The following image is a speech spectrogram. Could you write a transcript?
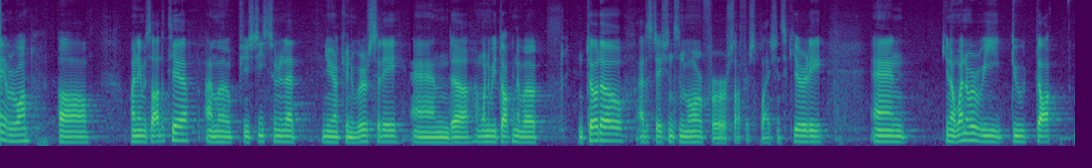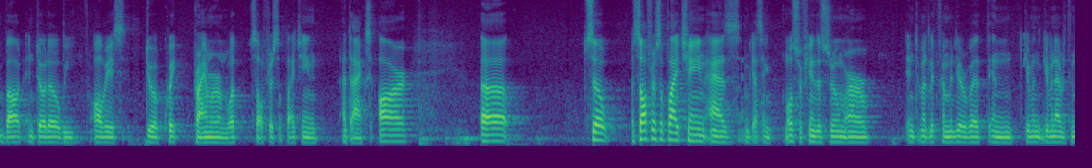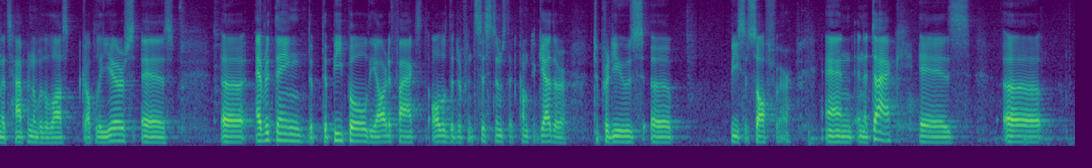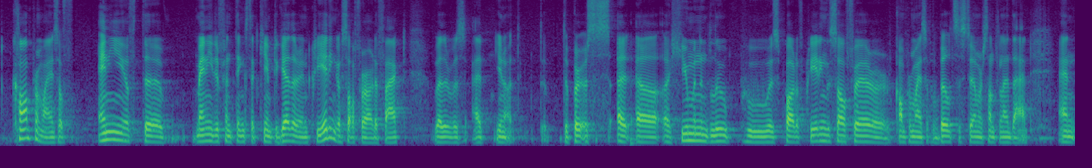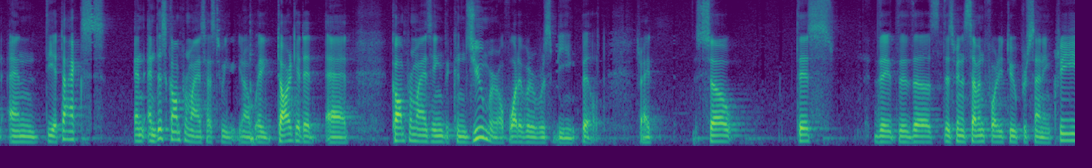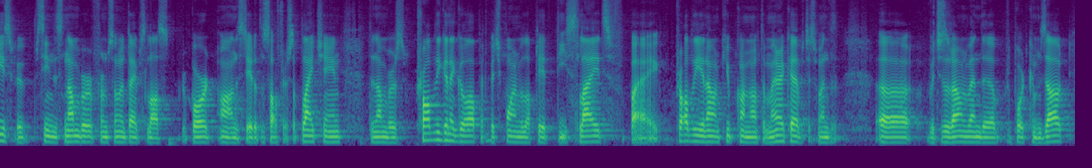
Hey everyone, uh, my name is Aditya. I'm a PhD student at New York University, and uh, I'm going to be talking about in-toto, attestations, and more for software supply chain security. And you know, whenever we do talk about in-toto, we always do a quick primer on what software supply chain attacks are. Uh, so a software supply chain, as I'm guessing most of you in this room are intimately familiar with, in given given everything that's happened over the last couple of years, is uh, everything, the, the, people, the artifacts, all of the different systems that come together to produce a piece of software. And an attack is a compromise of any of the many different things that came together in creating a software artifact, whether it was at, you know, the, the a, a, human in the loop who is part of creating the software or compromise of a build system or something like that. And, and the attacks, and, and this compromise has to be you know, very targeted at compromising the consumer of whatever was being built, right? So this the, the, the, there's been a 742% increase. We've seen this number from Sonatype's last report on the state of the software supply chain. The number is probably going to go up, at which point we'll update these slides by probably around KubeCon North America, which is when the, uh, which is around when the report comes out.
